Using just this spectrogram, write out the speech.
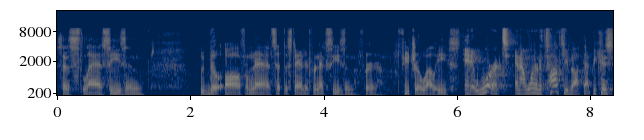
since last season. We built all from that and set the standard for next season for future of Wylie East. And it worked, and I wanted to talk to you about that because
